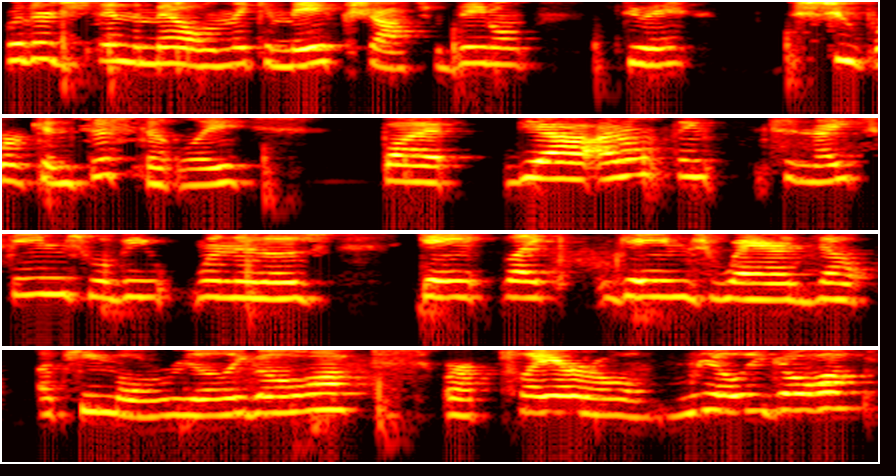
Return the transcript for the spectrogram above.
where they're just in the middle and they can make shots, but they don't do it super consistently. But yeah, I don't think tonight's games will be one of those game like games where they'll a team will really go up or a player will really go up.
